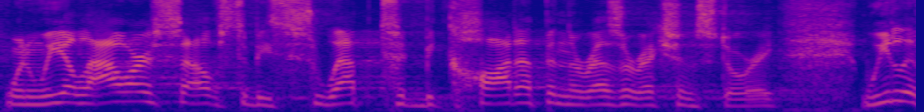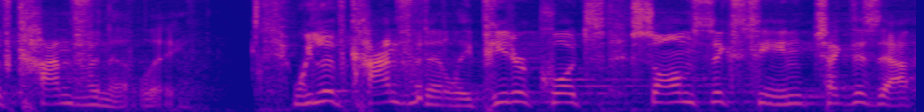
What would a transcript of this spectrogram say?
when we allow ourselves to be swept, to be caught up in the resurrection story, we live confidently. We live confidently. Peter quotes Psalm 16. Check this out.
